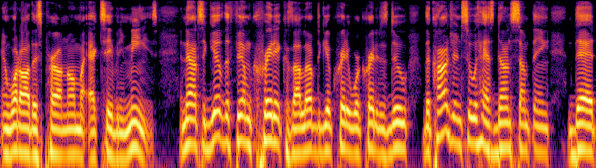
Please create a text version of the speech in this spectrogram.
and what all this paranormal activity means. And now to give the film credit, because I love to give credit where credit is due, The Conjuring 2 has done something that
